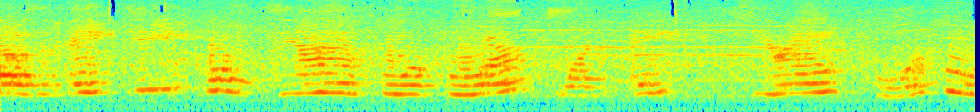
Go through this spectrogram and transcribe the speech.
2018.044, 18044.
